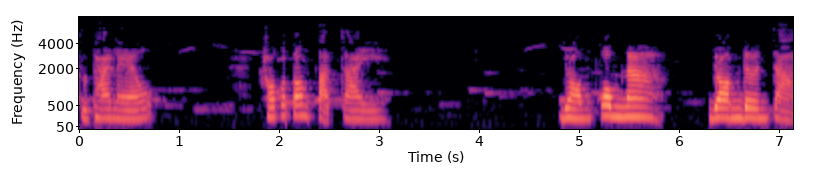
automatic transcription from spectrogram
สุดท้ายแล้ว เขาก็ต้องตัดใจ ยอมก้มหน้า ยอมเดินจาก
